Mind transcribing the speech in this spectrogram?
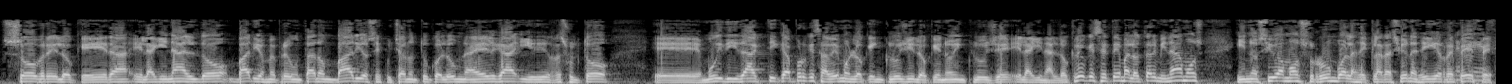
sobre lo que era el aguinaldo. Varios me preguntaron, varios escucharon tu columna Elga y resultó eh, muy didáctica porque sabemos lo que incluye y lo que no incluye el aguinaldo. Creo que ese tema lo terminamos y nos íbamos rumbo a las declaraciones de IRPF.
